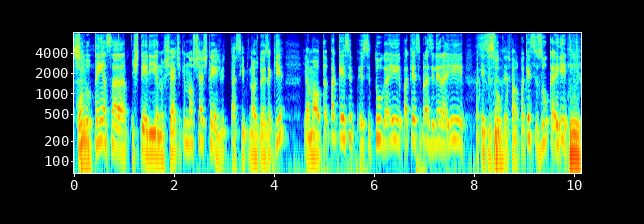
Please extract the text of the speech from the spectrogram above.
Sim. Quando tem essa histeria no chat, que no nosso chat tem, tá sempre nós dois aqui, e a malta, pra que esse, esse Tuga aí, pra que esse brasileiro aí, pra que esse Sim. Zuca, eles falam, pra que esse Zuca aí, Hum,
